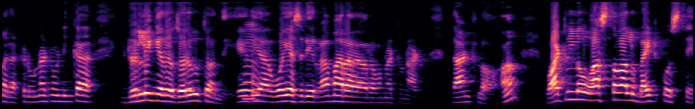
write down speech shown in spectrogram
మరి అక్కడ ఉన్నటువంటి ఇంకా డ్రిల్లింగ్ ఏదో జరుగుతోంది. ఏది ఆ ఓఎస్డి రామారావు ఎవరో ఉన్నట్టున్నాడు. దాంట్లో వాటిల్లో వాస్తవాలు బయటకు వస్తే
